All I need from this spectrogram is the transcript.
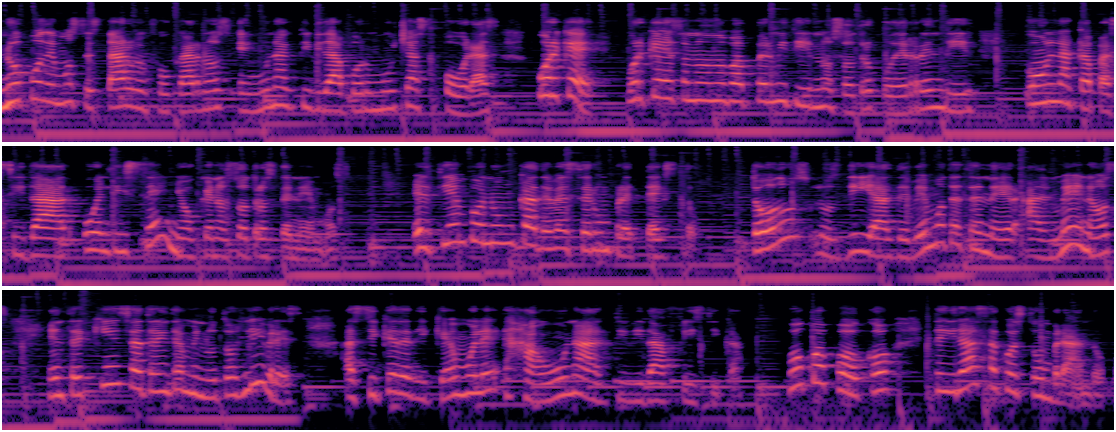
No podemos estar o enfocarnos en una actividad por muchas horas. ¿Por qué? Porque eso no nos va a permitir nosotros poder rendir con la capacidad o el diseño que nosotros tenemos. El tiempo nunca debe ser un pretexto. Todos los días debemos de tener al menos entre 15 a 30 minutos libres, así que dediquémosle a una actividad física. poco a poco te irás acostumbrando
